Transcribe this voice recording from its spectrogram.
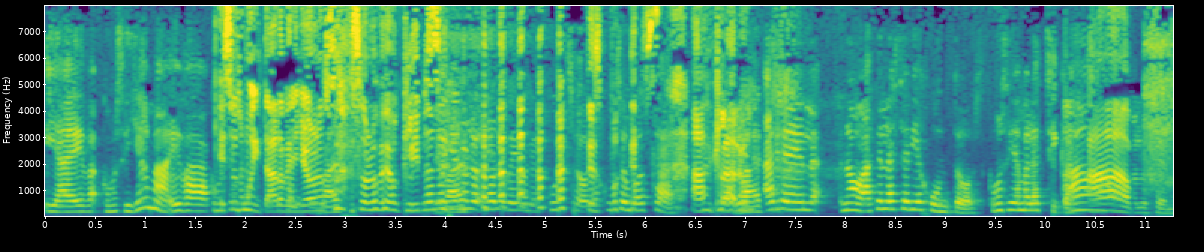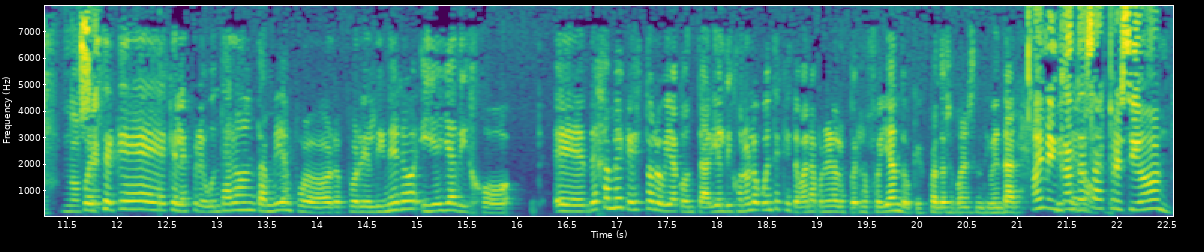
y a Eva, ¿cómo se llama? Eva, ¿cómo se Eso es llama muy la chica? tarde, yo no- solo veo clips. No, no, yo no lo, no lo veo, lo escucho, lo escucho en podcast. Ah, claro. Hacen la, no, hacen la serie juntos. ¿Cómo se llama la chica? Ah, no lo sé. no Pues sé. sé que, que les preguntaron también por, por el dinero y ella dijo, eh, déjame que esto lo voy a contar. Y él dijo, no lo cuentes que te van a poner a los perros follando, que es cuando se pone sentimental. Ay, me Dice, encanta "No". esa expresión.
